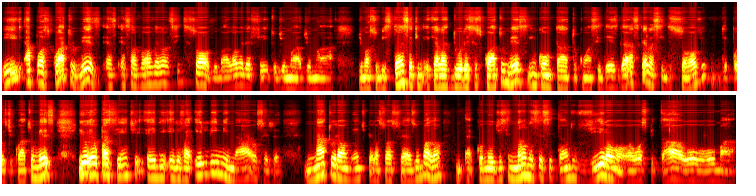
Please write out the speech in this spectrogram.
e após quatro meses, essa válvula ela se dissolve. O balão é feito de uma, de uma, de uma substância que, que ela dura esses quatro meses, em contato com acidez gástrica, ela se dissolve depois de quatro meses, e o, o paciente ele, ele vai eliminar, ou seja, naturalmente pelas suas fezes o balão, é, como eu disse, não necessitando vir ao, ao hospital ou, ou, uma,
